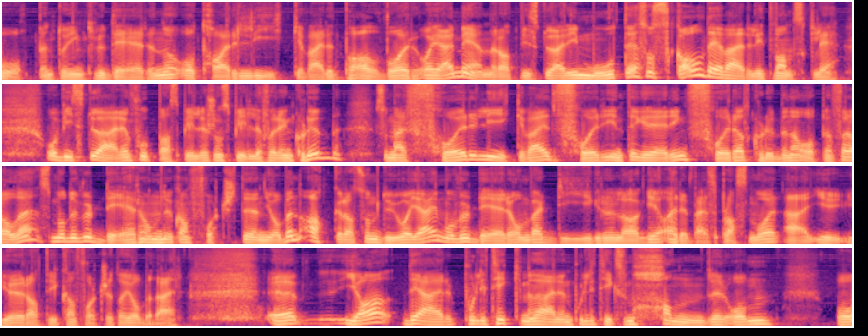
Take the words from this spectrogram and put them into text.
åpent og inkluderende og tar likeverd på alvor. Og jeg mener at hvis du er imot det, så skal det være litt vanskelig. Og hvis du er en fotballspiller som spiller for en klubb, som er for likeverd, for integrering, for at klubben er åpen for alle, så må du vurdere om du kan fortsette den jobben, akkurat som du og jeg må vurdere om verdigrunnlaget i arbeidsplassen vår er, gjør at vi kan fortsette å jobbe der. Eh, ja, det er politikk, men det er en politikk som handler om å,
